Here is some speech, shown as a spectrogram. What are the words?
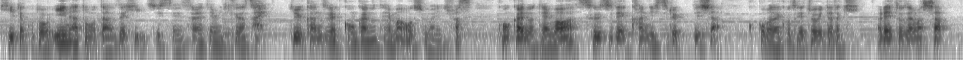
聞いたことをいいなと思ったらぜひ実践されてみてください。という感じで今回のテーマをおしまいにします。今回のテーマは数字で管理するでした。ここまでご清聴いただきありがとうございました。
